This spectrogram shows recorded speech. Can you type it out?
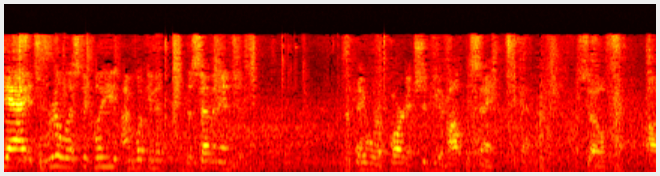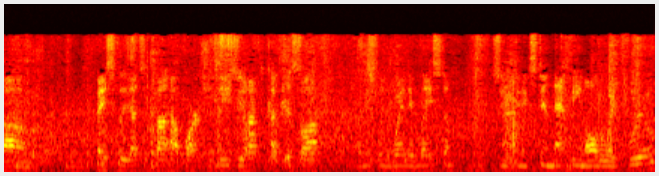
Yeah, it's realistically, I'm looking at the seven inches. That they were apart, it should be about the same. So, um, basically, that's about how far it should be. So you'll have to cut this off, obviously the way they laced them, so you can extend that beam all the way through.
